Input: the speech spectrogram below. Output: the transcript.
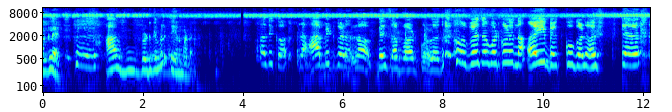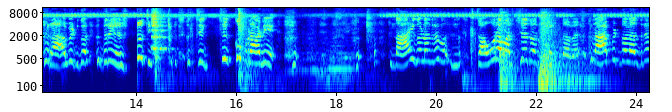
ಆಗ್ಲೇ. ಆ ದೊಡ್ಡದ ಮೇಲೆ ಏನು ಮಾಡೋದು? ಅದಕ್ಕೆ ರಾಬಿಟ್ಗಳೆಲ್ಲ ಅಭ್ಯಾಸ ಮಾಡ್ಕೊಳ್ಳೋದು. ಅಭ್ಯಾಸ ಮಾಡ್ಕೊಳ್ಳೋದು ನಾಯಿ ಬೆಕ್ಕುಗಳು ಅಷ್ಟೇ. ರಾಬಿಟ್ಗಳು ಅಂದರೆ ಎಷ್ಟು ಚಿಕ್ಕ ಚಿಕ್ಕ ಚಿಕ್ಕ ಪ್ರಾಣಿ. ನಾಯಿಗಳಂದ್ರೆ ಒಂದು ಸಾವಿರ ವರ್ಷದವರೆಗೂ ಇರ್ತವೆ. ರಾಬಿಟ್ಗಳಾದ್ರೆ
